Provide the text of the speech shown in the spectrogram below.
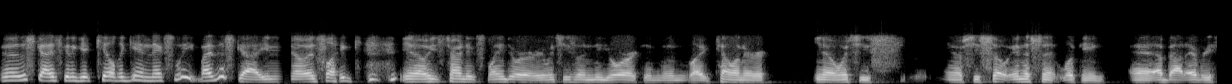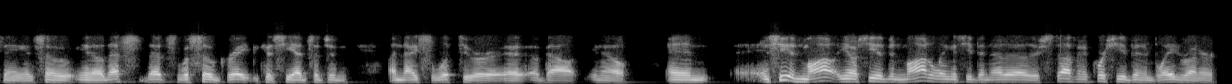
You know, this guy's gonna get killed again next week by this guy. You know, it's like, you know, he's trying to explain to her when she's in New York and then like telling her, you know, when she's, you know, she's so innocent looking about everything, and so you know that's that's was so great because she had such an, a nice look to her uh, about you know, and and she had model, you know, she had been modeling and she'd been other other stuff, and of course she had been in Blade Runner,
